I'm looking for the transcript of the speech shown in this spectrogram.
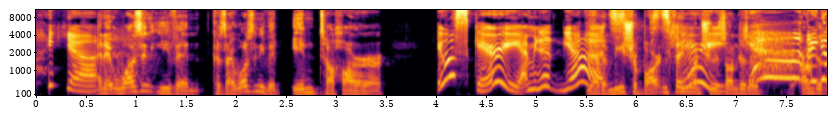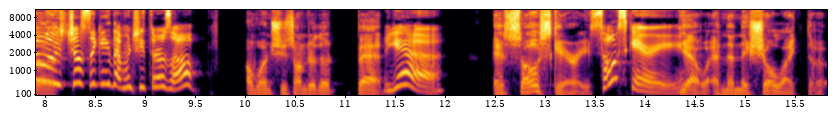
yeah. and it wasn't even because i wasn't even into horror It was scary. I mean, it, yeah. yeah the mischa barton thing when she was under the yeah, under I know. I was just thinking that when she throws up. uh, when she's under the bed Yeah. it's so scary So scary. yeah and then they show like the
